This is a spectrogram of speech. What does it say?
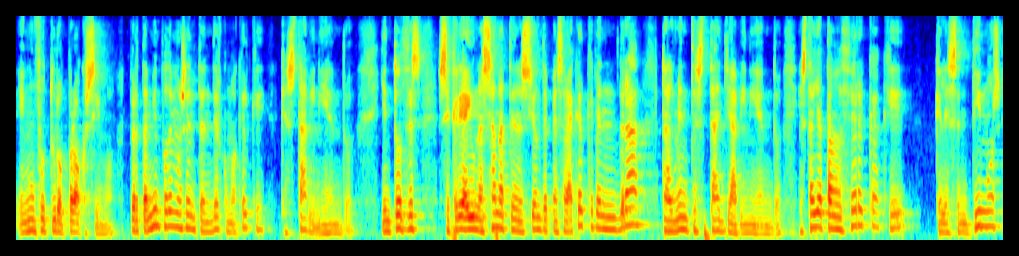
en un futuro próximo, pero también podemos entender como aquel que, que está viniendo. Y entonces se crea ahí una sana tensión de pensar, aquel que vendrá realmente está ya viniendo, está ya tan cerca que, que le sentimos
